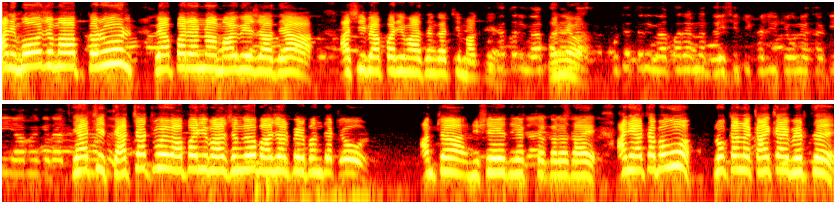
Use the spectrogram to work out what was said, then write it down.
आणि मोजमाप करून व्यापाऱ्यांना मावेजा द्या. अशी व्यापारी महासंघाची मागणी आहे. कुठेतरी व्यापाऱ्यांना धन्यवाद. कुठेतरी व्यापाऱ्यांना दहशतीखाली ठेवण्यासाठी यामागे राजकारण त्याची होतंय. त्याच्याचमुळे व्यापारी महासंघ बाजारपेठ बंद ठेवून आमचा निषेध व्यक्त करत आहे. आणि आता बघू लोकांना काय काय भेटतंय.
